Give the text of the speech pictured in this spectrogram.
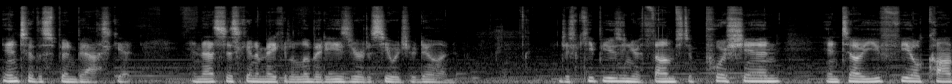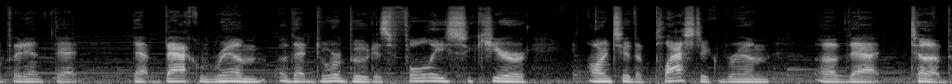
into the spin basket. And that's just gonna make it a little bit easier to see what you're doing. Just keep using your thumbs to push in until you feel confident that that back rim of that door boot is fully secure onto the plastic rim of that tub.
